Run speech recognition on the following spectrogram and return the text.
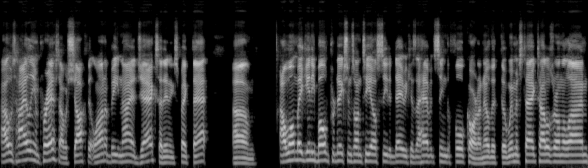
I was highly impressed. I was shocked that Lana beat Nia Jax. I didn't expect that. Um, I won't make any bold predictions on TLC today because I haven't seen the full card. I know that the women's tag titles are on the line.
